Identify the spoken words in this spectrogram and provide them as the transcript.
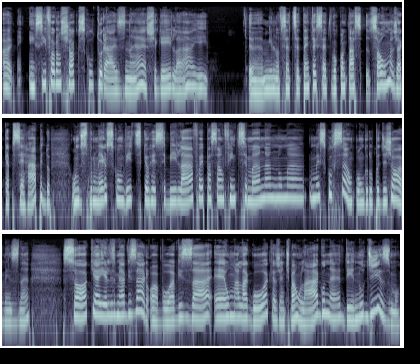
ah, em si foram choques culturais, né? Cheguei lá e 1977. Eh, Vou contar só uma, já que é para ser rápido. Um dos primeiros convites que eu recebi lá foi passar um fim de semana numa, numa excursão com um grupo de jovens, né? Só que aí eles me avisaram, ó, vou avisar, é uma lagoa que a gente vai um lago, né, de nudismo.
